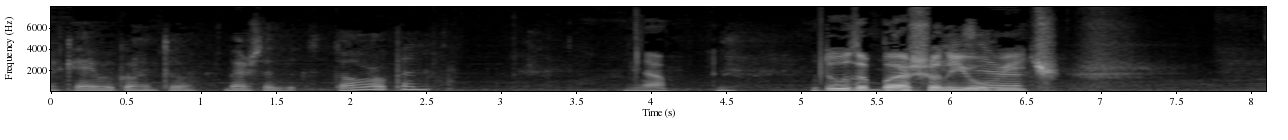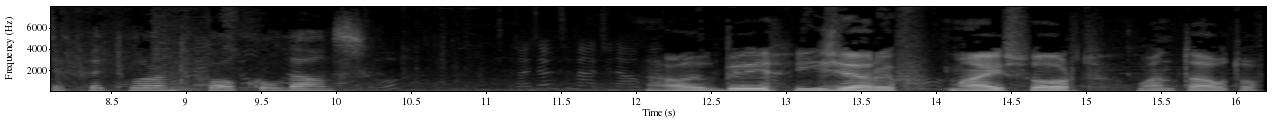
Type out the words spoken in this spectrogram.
Okay, we're going to bash the door open. Yeah. Do the bash on you, witch. If it weren't for cooldowns. I don't imagine I'll Uh, It'd be easier if my sword went out of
